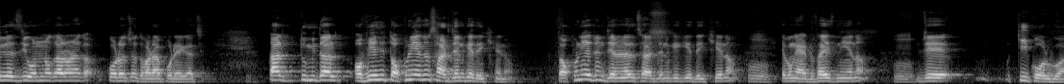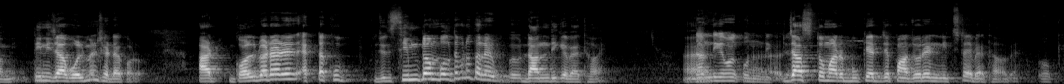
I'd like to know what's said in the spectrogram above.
ইউএসজি অন্য কারণে করেছ ধরা পড়ে গেছে। তার তুমি তার অবভিয়াসলি তখনই একজন সার্জনকে দেখিয়ে নাও তখনই একজন জেনারেল সার্জনকে গিয়ে দেখিয়ে নাও এবং অ্যাডভাইস নিয়ে নাও যে কি করব আমি তিনি যা বলবেন সেটা করো। আর গল ব্লাডারের একটা খুব যদি সিমটম বলতে পারো তাহলে ডান দিকে ব্যথা হয়। ডান দিকে মানে কোন দিকে জাস্ট তোমার বুকের যে পাঁজরের নিচটাই ব্যথা হবে। ওকে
